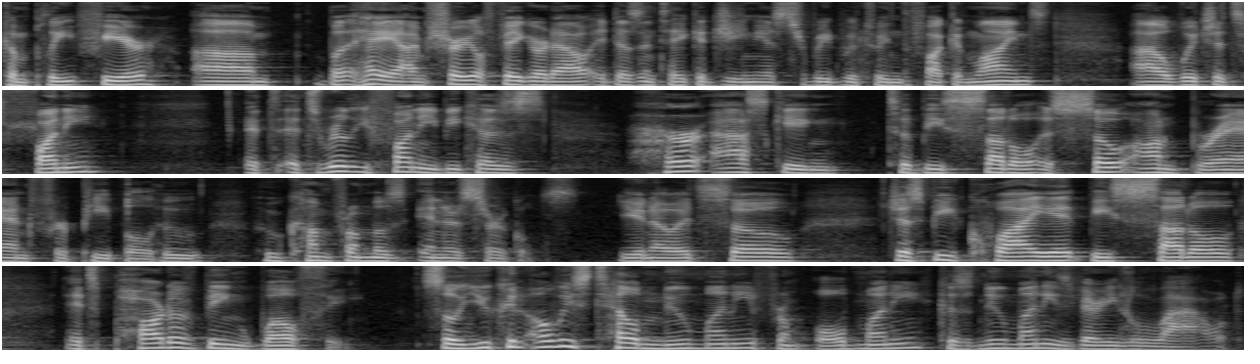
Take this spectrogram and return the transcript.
complete fear. Um, but hey, I'm sure you'll figure it out. It doesn't take a genius to read between the fucking lines, uh, which it's funny. It's it's really funny because her asking to be subtle is so on brand for people who who come from those inner circles. You know, it's so just be quiet, be subtle. It's part of being wealthy. So you can always tell new money from old money because new money is very loud.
